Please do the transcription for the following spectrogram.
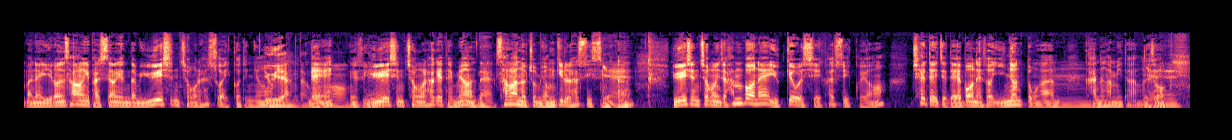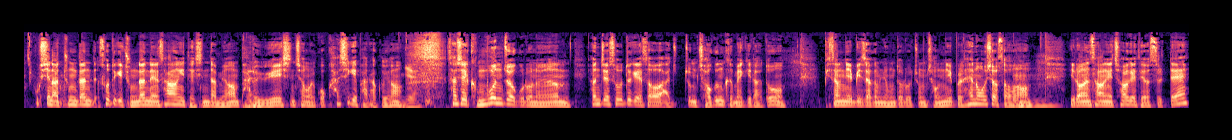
만약에 이런 상황이 발생하게 된다면 유예 신청을 할 수가 있거든요. 유예한다고요? 네. 어, 그래서 네. 유예 신청을 하게 되면 네. 상환을 좀 연기를 할 수 있습니다. 예. 유예 신청은 이제 한 번에 6개월씩 할 수 있고요. 최대 이제 4번에서 2년 동안 음. 가능합니다. 그래서 예. 혹시나 중단 소득이 중단되는 상황이 되신다면 바로 유예 신청을 꼭 하시기 바라고요. 예. 사실 근본적으로는 현재 소득에서 아주 좀 적은 금액이라도 비상예비자금 용도로 좀 적립을 해놓으셔서 음. 이러한 상황에 처하게 되었을 때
